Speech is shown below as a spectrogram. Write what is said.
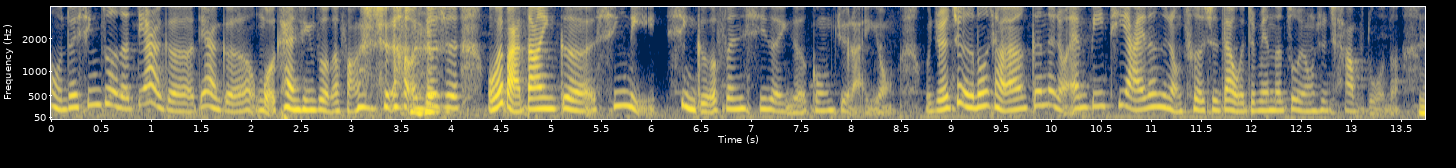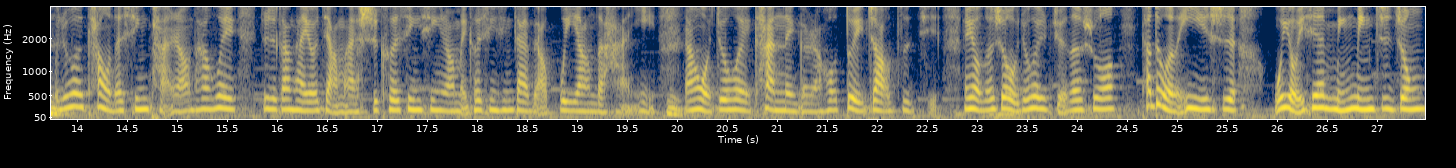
我对星座的第二个第二个我看星座的方式啊，就是我会把它当一个心理性格分析的一个工具来用。我觉得这个东西好像跟那种 MBTI 的那种测试，在我这边的作用是差不多的。我就会看我的星盘，然后它会就是刚才有讲嘛，十颗星星，然后每颗星星代表不一样的含义，然后我就会看那个，然后对照自己。有的时候我就会觉得说，它对我的意义是。我有一些冥冥之中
